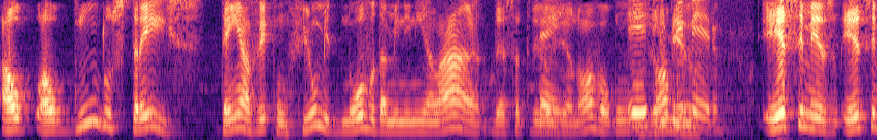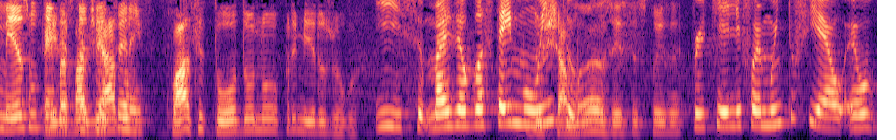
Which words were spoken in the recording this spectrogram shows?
al- algum dos três tem a ver com o filme novo da menininha lá, dessa trilogia Tem. nova? Algum dos Esse jogos? primeiro. Esse mesmo, esse mesmo tem Ele é bastante referência. quase todo no primeiro jogo. Isso, mas eu gostei Dos muito xamãs, essas coisas. porque ele foi muito fiel. Eu,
